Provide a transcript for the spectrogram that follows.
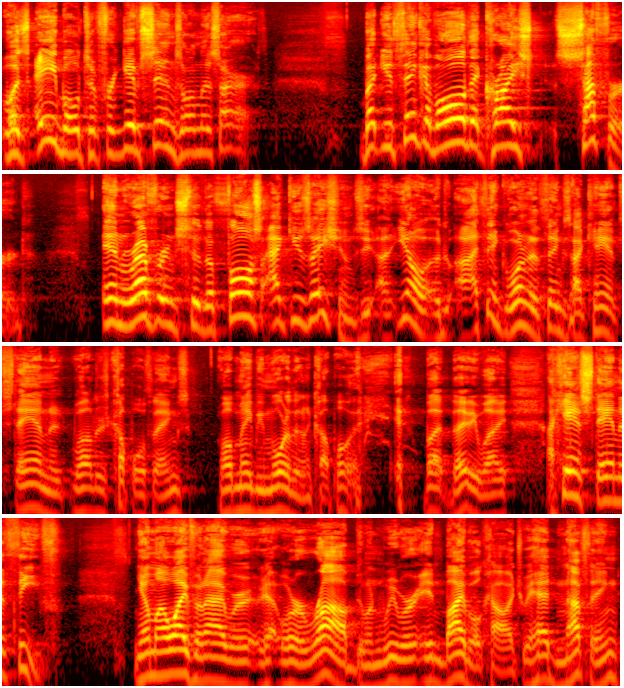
was able to forgive sins on this earth. But you think of all that Christ suffered in reference to the false accusations. You uh, know, I think one of the things I can't stand, uh, well, there's a couple of things, well, maybe more than a couple, but anyway, I can't stand a thief. You know, my wife and I were, were robbed when we were in Bible college. We had nothing,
